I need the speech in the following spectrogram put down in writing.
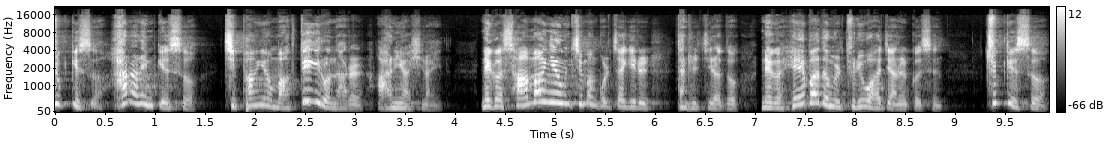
주께서 하나님께서 지팡이와 막대기로 나를 아니하시나이다. 내가 사망의 음침한 골짜기를 다닐지라도 내가 해받음을 두려워하지 않을 것은 주께서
